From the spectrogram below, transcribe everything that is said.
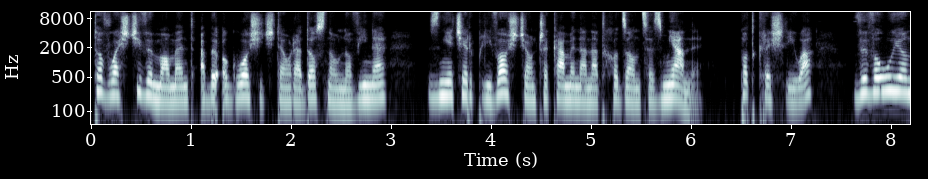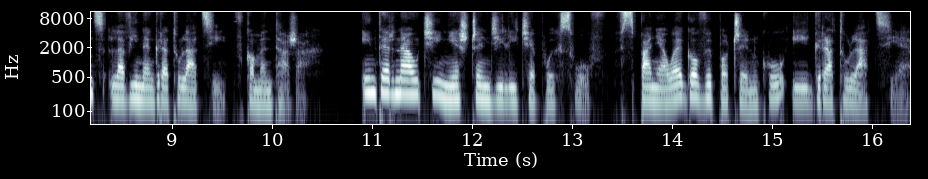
To właściwy moment, aby ogłosić tę radosną nowinę. Z niecierpliwością czekamy na nadchodzące zmiany, podkreśliła, wywołując lawinę gratulacji w komentarzach. Internauci nie szczędzili ciepłych słów, wspaniałego wypoczynku i gratulacje.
